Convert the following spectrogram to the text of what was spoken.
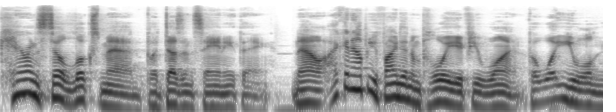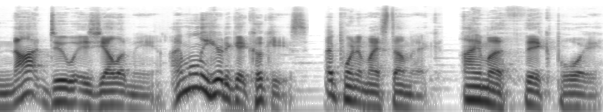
Karen still looks mad, but doesn't say anything. Now, I can help you find an employee if you want, but what you will not do is yell at me. I'm only here to get cookies. I point at my stomach. I'm a thick boy.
